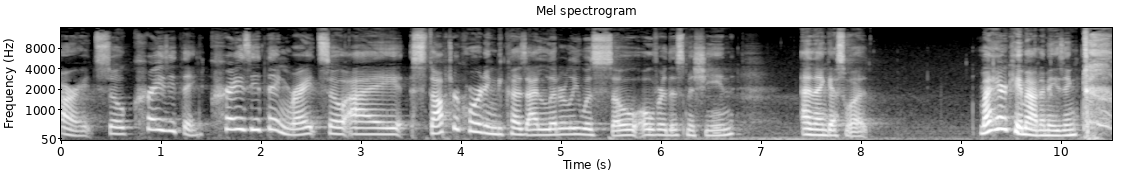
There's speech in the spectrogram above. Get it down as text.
All right, so crazy thing, crazy thing, right? So I stopped recording because I literally was so over this machine. And then guess what? My hair came out amazing.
